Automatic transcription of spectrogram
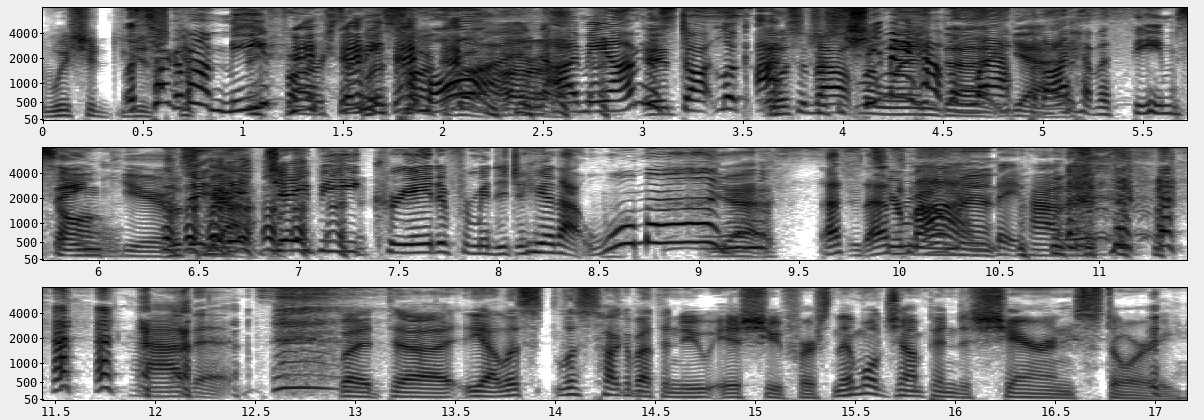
We should. Let's just talk get- about me first. I mean, come on. talk about- all right. I mean, I'm gonna It's- start. Look, it's I, about she may have a Melinda, laugh, but I have a theme song. Thank you. That, Yeah. that JB created for me. Did you hear that, woman? Yes. that's it's that's your mine, moment. baby. Have it. Have it. But uh, yeah, let's let's talk about the new issue first, and then we'll jump into Sharon's story.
